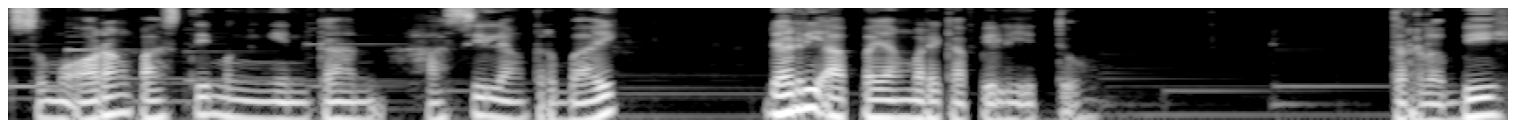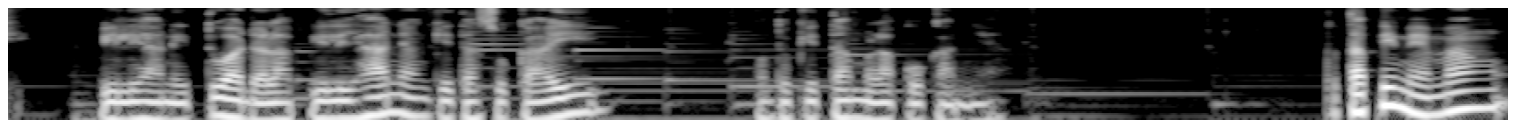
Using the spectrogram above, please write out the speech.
semua orang pasti menginginkan hasil yang terbaik dari apa yang mereka pilih itu. Terlebih, pilihan itu adalah pilihan yang kita sukai untuk kita melakukannya. Tetapi memang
